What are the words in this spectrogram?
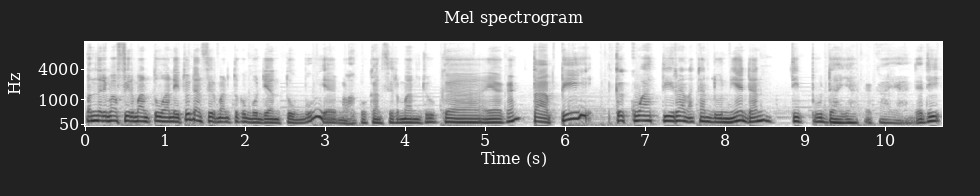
menerima firman Tuhan itu dan firman itu kemudian tumbuh ya melakukan firman juga ya kan. Tapi kekhawatiran akan dunia dan tipu daya kekayaan. Jadi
